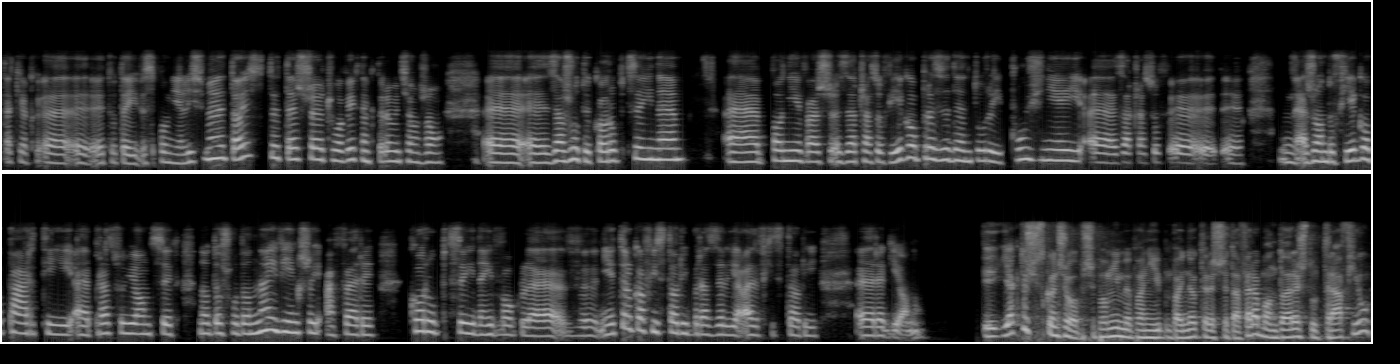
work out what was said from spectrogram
tak jak e, tutaj wspomnieliśmy, to jest też człowiek, na którym ciążą zarzuty korupcyjne, E, ponieważ za czasów jego prezydentury i później e, za czasów e, rządów jego partii pracujących no doszło do największej afery korupcyjnej w ogóle w, nie tylko w historii Brazylii, ale w historii regionu. Y, jak to się skończyło? Przypomnijmy pani, pani doktor jeszcze ta afera, bo on do aresztu trafił,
